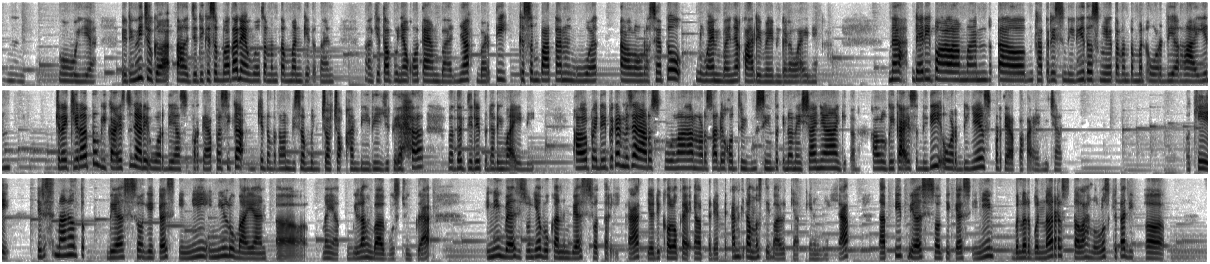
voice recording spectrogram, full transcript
hmm. Oh iya, jadi ini juga uh, jadi kesempatan ya buat teman-teman gitu kan. Uh, kita punya kota yang banyak, berarti kesempatan buat uh, lolosnya tuh lumayan banyak lah dibanding negara lainnya. Nah, dari pengalaman um, Katri sendiri terus ngeliat teman-teman award yang lain, kira-kira tuh GKS tuh nyari award yang seperti apa sih kak? Mungkin teman-teman bisa mencocokkan diri gitu ya untuk jadi penerima ini. Kalau PDP kan misalnya harus pulang, harus ada kontribusi untuk Indonesia-nya gitu. Kalau GKS sendiri awardingnya seperti apa kak yang dicari? Oke, okay. jadi sebenarnya untuk beasiswa GKS ini ini lumayan, uh, ya aku bilang bagus juga ini beasiswanya bukan beasiswa terikat. Jadi kalau kayak LPDP kan kita mesti balik ya ke Indonesia. Tapi beasiswa GKS ini benar-benar setelah lulus kita di uh,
